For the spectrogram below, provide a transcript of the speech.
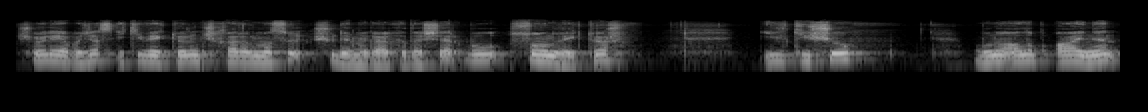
Şöyle yapacağız. İki vektörün çıkarılması şu demek arkadaşlar. Bu son vektör. İlki şu. Bunu alıp aynen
